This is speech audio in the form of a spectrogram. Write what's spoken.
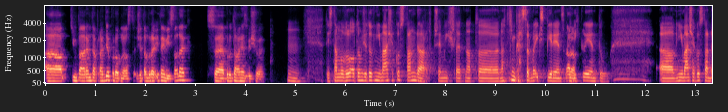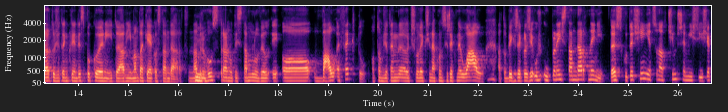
a tím pádem ta pravděpodobnost, že tam bude i ten výsledek, se brutálně zvyšuje. Hmm. Ty jsi tam mluvil o tom, že to vnímáš jako standard přemýšlet nad, eh, nad tím customer experience u tvých klientů. Eh, vnímáš jako standard to, že ten klient je spokojený, to já vnímám také jako standard. Na hmm. druhou stranu, ty jsi tam mluvil i o wow efektu, o tom, že ten eh, člověk si na konci řekne wow. A to bych řekl, že už úplný standard není. To je skutečně něco, nad čím přemýšlíš, jak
